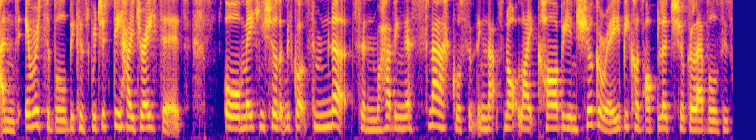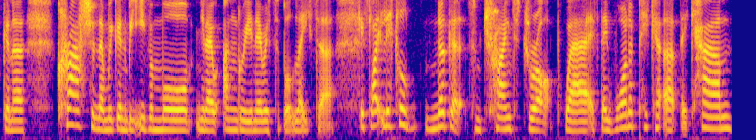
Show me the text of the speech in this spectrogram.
and irritable because we're just dehydrated or making sure that we've got some nuts and we're having a snack or something that's not like carby and sugary because our blood sugar levels is going to crash and then we're going to be even more, you know, angry and irritable later. It's like little nuggets I'm trying to drop where if they want to pick it up, they can,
